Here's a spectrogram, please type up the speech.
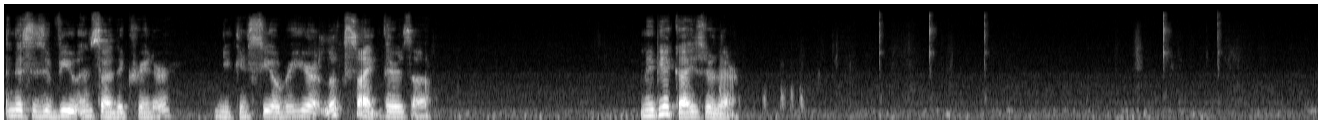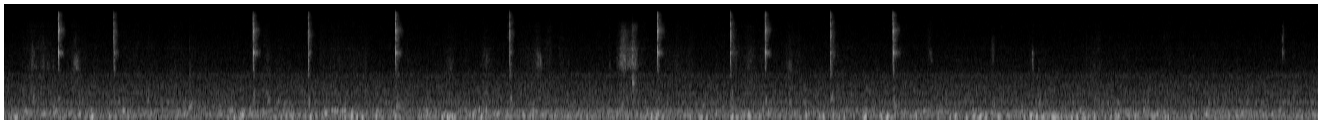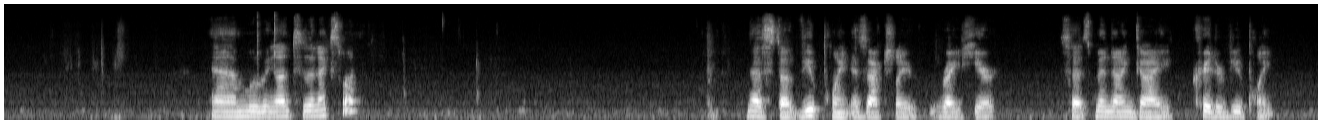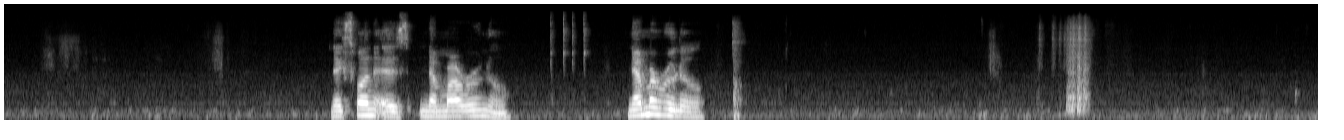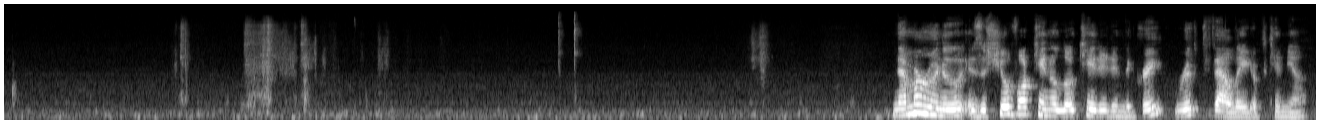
And this is a view inside the crater. And you can see over here, it looks like there's a Maybe a geyser there. And moving on to the next one. That's the viewpoint is actually right here. So it's Menengai Crater Viewpoint. Next one is Namarunu. Namarunu. Namarunu is a shield volcano located in the Great Rift Valley of Kenya.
